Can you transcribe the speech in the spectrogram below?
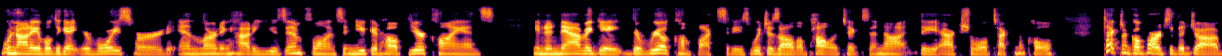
were not able to get your voice heard and learning how to use influence and you could help your clients, you know, navigate the real complexities, which is all the politics and not the actual technical technical parts of the job.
